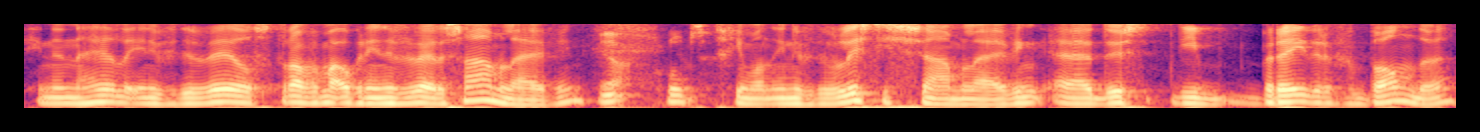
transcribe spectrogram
in een hele individueel straffen, maar ook een individuele samenleving. Ja, klopt. Misschien wel een individualistische samenleving. Dus die bredere verbanden,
